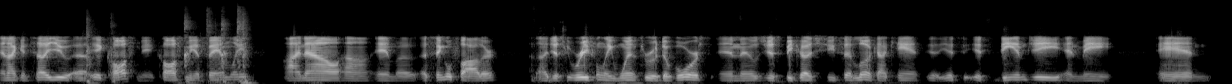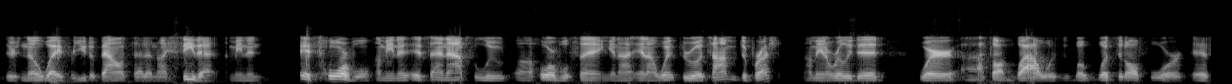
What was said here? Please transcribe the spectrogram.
And I can tell you, uh, it cost me. It cost me a family. I now uh, am a, a single father. I just recently went through a divorce, and it was just because she said, "Look, I can't. It's it's DMG and me, and there's no way for you to balance that." And I see that. I mean, it's horrible. I mean, it's an absolute uh, horrible thing. And I and I went through a time of depression. I mean, I really did, where I thought, "Wow, was what, what's it all for if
